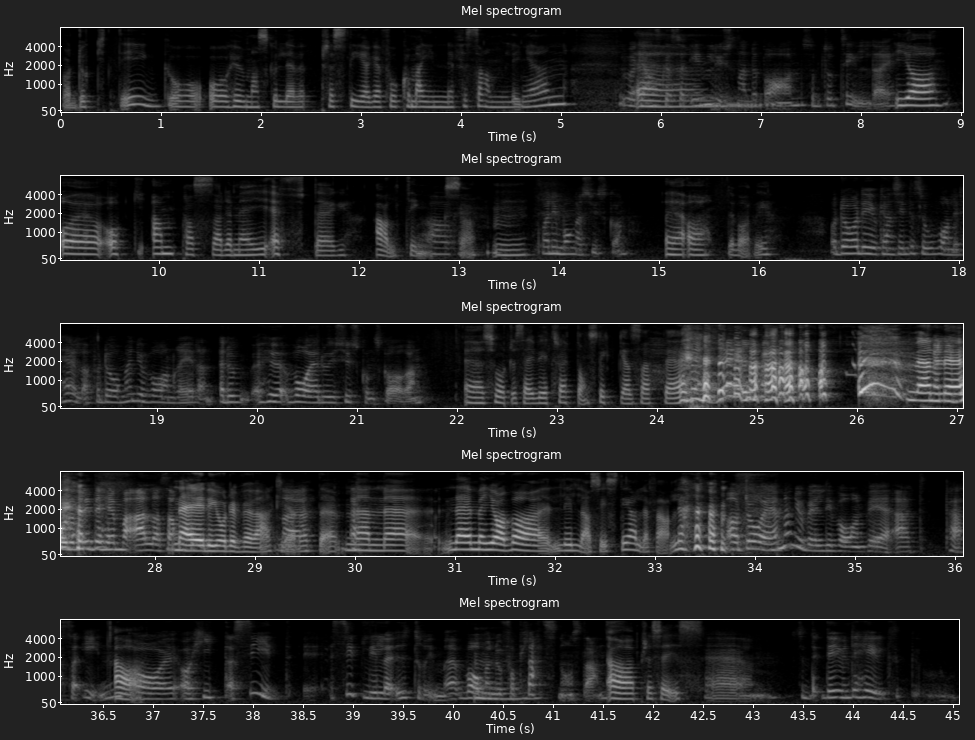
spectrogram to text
vara duktig och, och hur man skulle prestera för att komma in i församlingen. Du var ganska så Ehm. inlyssnande barn som tog till dig. Ja, och, och anpassade mig efter allting Ah, också. Mm. Var ni många syskon? Eh, ja, det var vi. Och då är det ju kanske inte så ovanligt heller för då är man ju van redan. Är du, hur, var är du i syskonskaran? Eh, svårt att säga, vi är 13 stycken så att... Eh, men, Men ni eh, bodde väl inte hemma alla samtidigt? nej, det gjorde vi verkligen Nej. inte. Men, eh, nej, men jag var lilla syster i alla fall. Ja, då är man ju väldigt van vid att passa in Ja. och, och hitta sitt, sitt lilla utrymme, var man nu får Mm. plats någonstans. ja, precis. Ehm, Så det, det är ju inte helt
